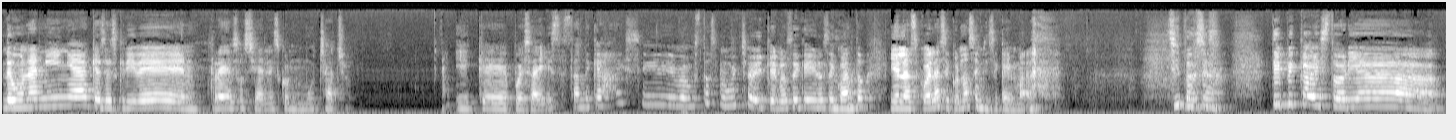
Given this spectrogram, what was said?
de una niña que se escribe en redes sociales con un muchacho. Y que pues ahí están de que, ay, sí, me gustas mucho y que no sé qué y no sé Ujú. cuánto. Y en la escuela se conocen y se caen mal. Sí Entonces, típica historia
